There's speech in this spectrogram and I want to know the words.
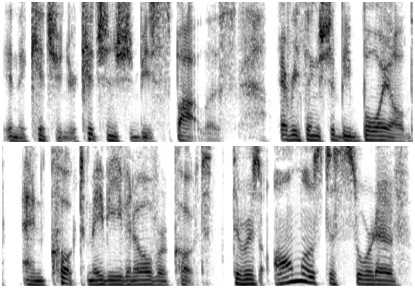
in the kitchen. Your kitchen should be spotless. Everything should be boiled and cooked, maybe even overcooked. There was almost a sort of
